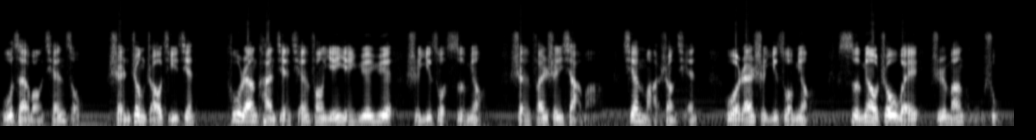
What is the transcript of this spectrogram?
不再往前走。沈正着急间，突然看见前方隐隐约约是一座寺庙。沈翻身下马，牵马上前，果然是一座庙。寺庙周围植满古树，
